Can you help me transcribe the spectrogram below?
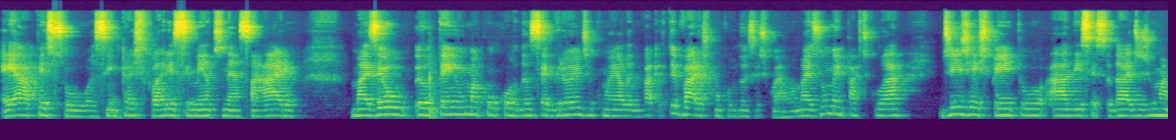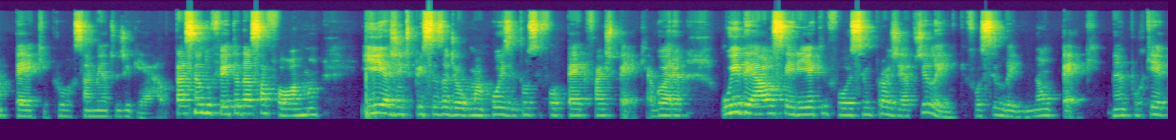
é a pessoa, assim, para esclarecimentos nessa área, mas eu, eu tenho uma concordância grande com ela, eu tenho várias concordâncias com ela, mas uma em particular diz respeito à necessidade de uma PEC para o orçamento de guerra. Está sendo feita dessa forma e a gente precisa de alguma coisa, então se for PEC, faz PEC. Agora, o ideal seria que fosse um projeto de lei, que fosse lei, não PEC, né? Porque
